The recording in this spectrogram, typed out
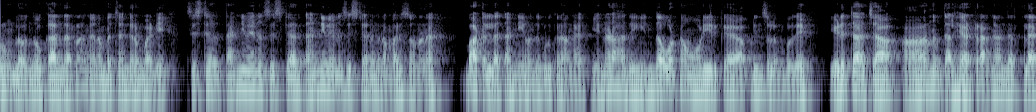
ரூமில் வந்து உட்காந்துடுறாங்க நம்ம சங்கரபாண்டி சிஸ்டர் தண்ணி வேணும் சிஸ்டர் தண்ணி வேணும் சிஸ்டருங்கிற மாதிரி சொன்னோன்னே பாட்டிலில் தண்ணியை வந்து கொடுக்குறாங்க. என்னடா அது? இந்த ஓட்டம் ஓடி இருக்க? அப்படின்னு சொல்லும்போது எடுத்தாச்சா? ஆன்னு தலையாட்டுறாங்க அந்த இடத்துல.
